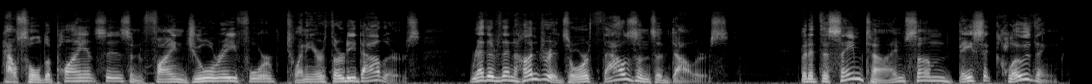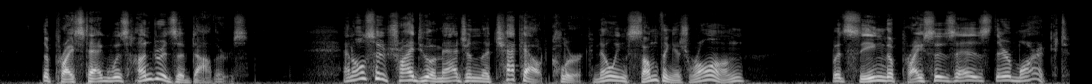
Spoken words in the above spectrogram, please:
household appliances and fine jewelry for 20 or 30 dollars rather than hundreds or thousands of dollars. But at the same time, some basic clothing the price tag was hundreds of dollars. And also try to imagine the checkout clerk knowing something is wrong, but seeing the prices as they're marked.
